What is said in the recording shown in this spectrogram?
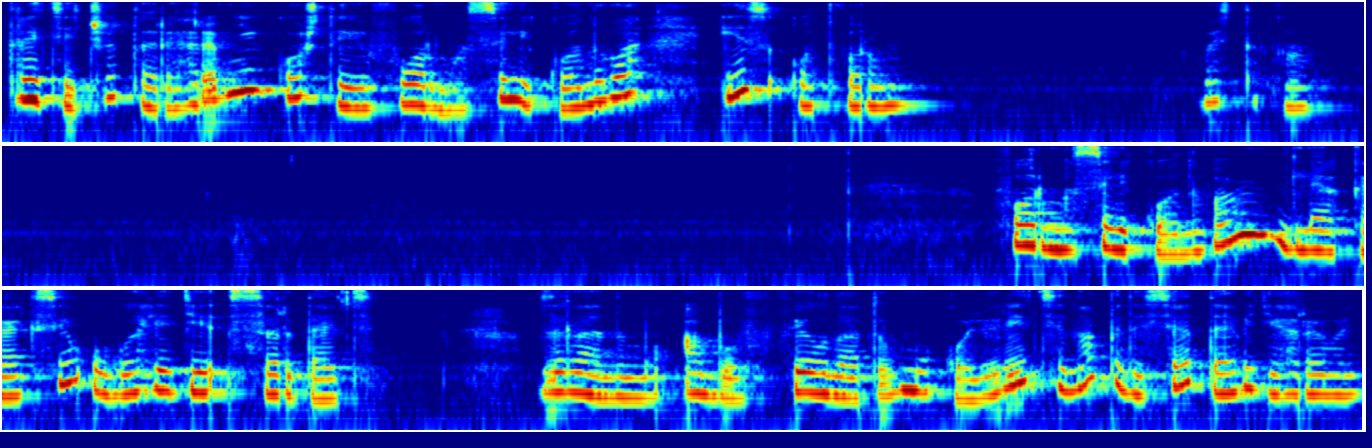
34 гривні коштує форма силіконова із отвором. Ось така. Форма силіконова для кексів у вигляді сердець. В зеленому або в фіолетовому кольорі ціна 59 гривень.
